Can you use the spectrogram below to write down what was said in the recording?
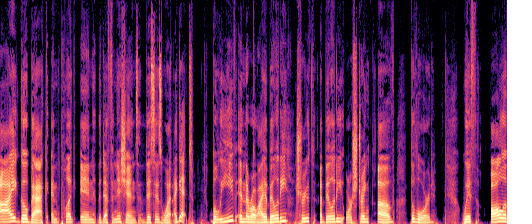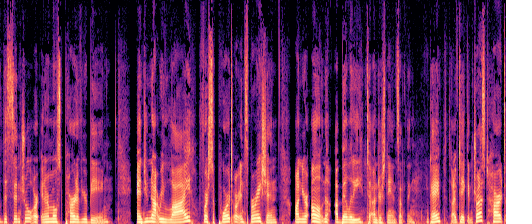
I go back and plug in the definitions, this is what I get. Believe in the reliability, truth, ability, or strength of the Lord with all of the central or innermost part of your being, and do not rely for support or inspiration on your own ability to understand something. Okay, so I've taken trust, heart,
